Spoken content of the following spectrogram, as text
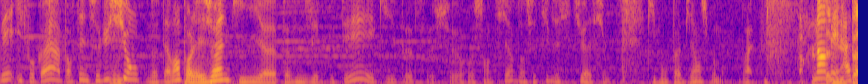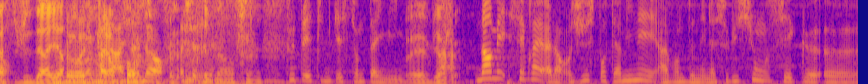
mais il faut quand même apporter une solution, notamment pour les jeunes qui euh, peuvent nous écouter et qui peuvent se ressentir dans ce type de situation, qui vont pas bien en ce moment. Bref. Alors que Non, le mais passe juste derrière. c'est Ouais, Voilà, très bien. c'est- Tout est une question de timing. Ouais, bien Ah. joué. Non mais c'est vrai, alors juste pour terminer, avant de donner la solution, c'est que... euh,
